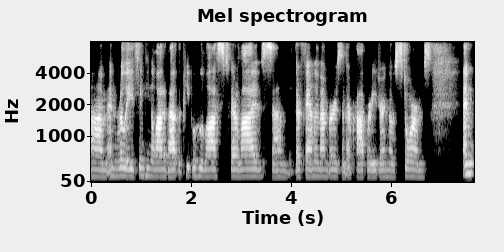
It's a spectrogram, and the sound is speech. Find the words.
um, and really thinking a lot about the people who lost their lives, um, their family members, and their property during those storms. And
